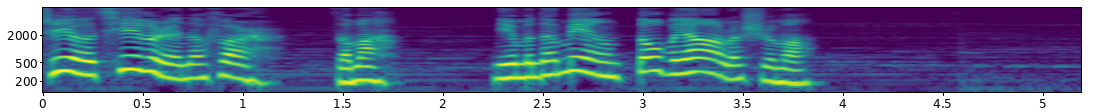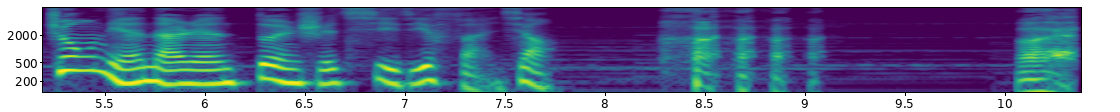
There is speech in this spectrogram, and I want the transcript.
只有七个人的份儿，怎么，你们的命都不要了是吗？”中年男人顿时气急反笑：“哈哈哈哈！哎呀，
